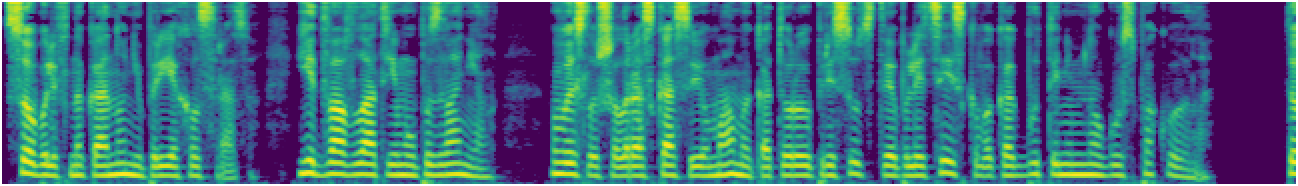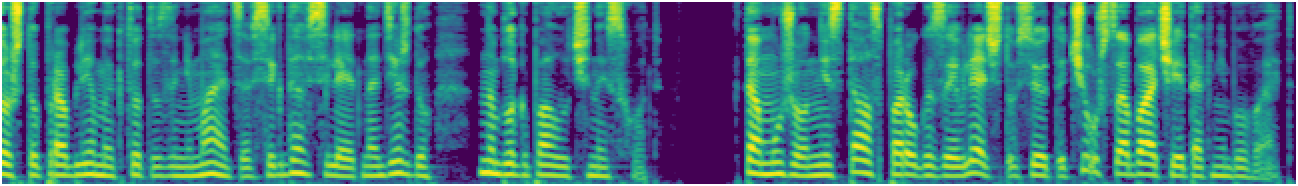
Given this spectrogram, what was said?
Соболев накануне приехал сразу. Едва Влад ему позвонил. Выслушал рассказ ее мамы, которую присутствие полицейского как будто немного успокоило. То, что проблемой кто-то занимается, всегда вселяет надежду на благополучный исход. К тому же он не стал с порога заявлять, что все это чушь собачья и так не бывает.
